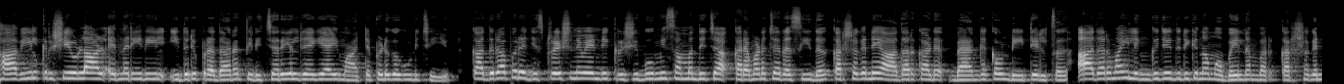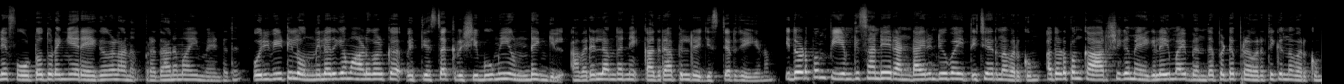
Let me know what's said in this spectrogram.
ഭാവിയിൽ കൃഷിയുള്ള ആൾ എന്ന രീതിയിൽ ഇതൊരു പ്രധാന തിരിച്ചറിയൽ രേഖയായി മാറ്റപ്പെടുക കൂടി ചെയ്യും. കതിരാപ്പ് രജിസ്ട്രേഷന് വേണ്ടി കൃഷിഭൂമി സംബന്ധിച്ച കരമടച്ച രസീത് കർഷകന്റെ Aadhaar card bank account details ആധാറുമായി ലിങ്ക് ചെയ്തിരിക്കുന്ന മൊബൈൽ നമ്പർ കർഷകന്റെ ഫോട്ടോ തുടങ്ങിയ രേഖകളാണ് പ്രധാനമായും വേണ്ടത്. ഒരു വീട്ടിൽ ഒന്നിലധികം ആളുകൾക്ക് വ്യത്യസ്ത കൃഷിഭൂമി ഉണ്ടെങ്കിൽ അവരെല്ലാം തന്നെ കതിരാപ്പിൽ രജിസ്റ്റർ ചെയ്യണം. ഇതോടൊപ്പം പി എം കിസാന്റെ രണ്ടായിരം രൂപ എത്തിച്ചേർന്നവർക്കും അതോടൊപ്പം കാർഷിക മേഖലയുമായി ബന്ധപ്പെട്ട് പ്രവർത്തിക്കുന്നവർക്കും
